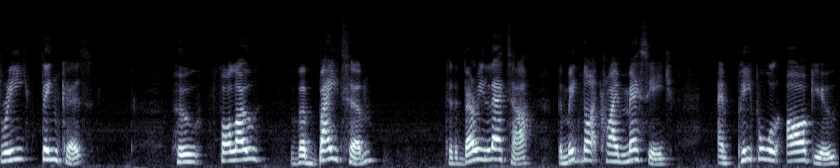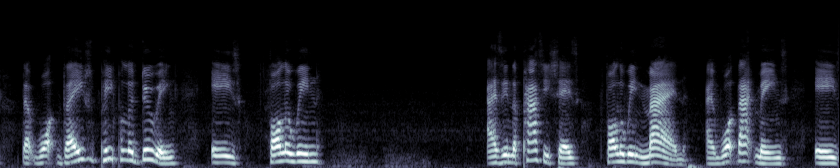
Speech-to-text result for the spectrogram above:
free thinkers who follow verbatim to the very letter the Midnight Cry message, and people will argue that what these people are doing is following, as in the passage says, following man, and what that means is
